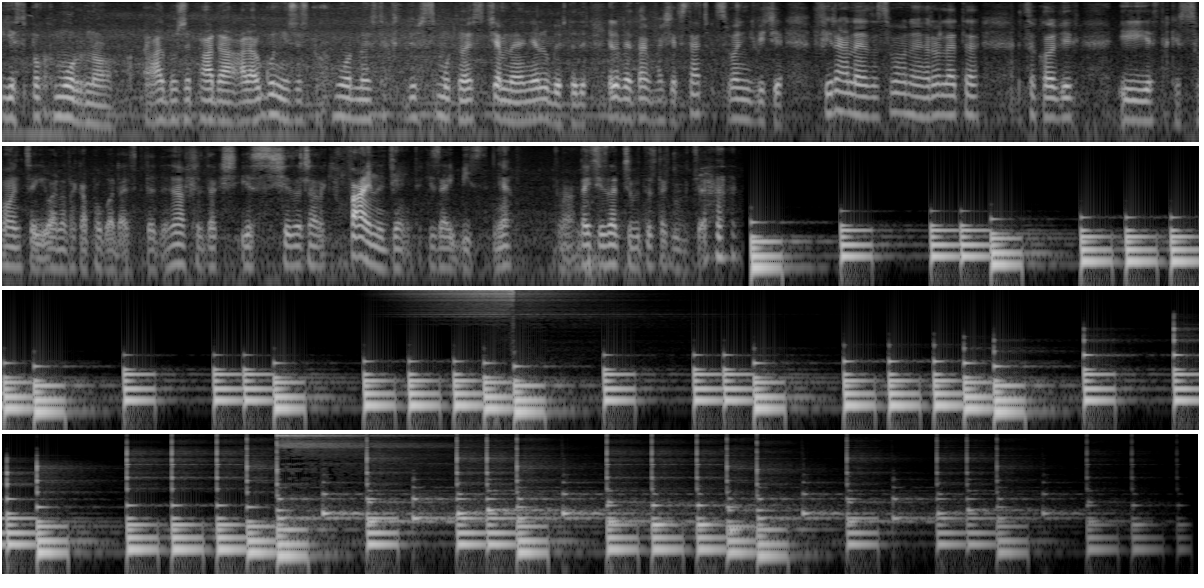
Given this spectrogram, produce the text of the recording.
i jest pochmurno, albo że pada, ale ogólnie, że jest pochmurno, jest tak wtedy smutno, jest ciemno, ja nie lubię wtedy. Ja lubię tak właśnie wstać, odsłonić, wiecie, firanę, zasłonę, roletę, cokolwiek i jest takie słońce i ładna taka pogoda jest wtedy. No, wtedy tak jest, się zaczyna taki fajny dzień, taki zajebisty, nie? No, dajcie znać, czy wy też tak lubicie.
